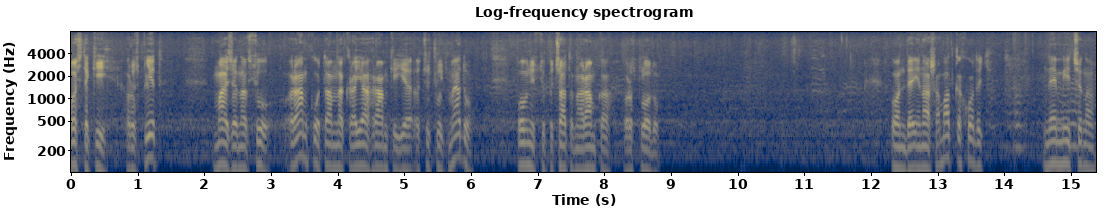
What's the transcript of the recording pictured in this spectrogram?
Ось такий розпліт майже на всю рамку, там на краях рамки є чуть-чуть меду, повністю печатана рамка розплоду. Вон де і наша матка ходить, не мічена.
